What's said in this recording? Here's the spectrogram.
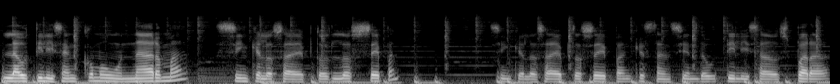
la utilizan como un arma sin que los adeptos lo sepan, sin que los adeptos sepan que están siendo utilizados para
